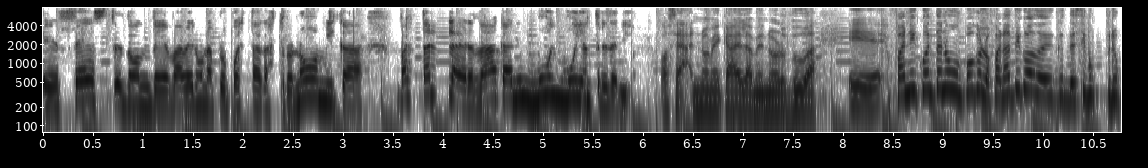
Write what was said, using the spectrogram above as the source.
eh, fest donde va a haber una propuesta gastronómica, va a estar, la verdad, Karin, muy, muy entretenido. O sea, no me cae la menor duda. Eh, Fanny, cuéntanos un poco, los fanáticos de, decimos, pero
